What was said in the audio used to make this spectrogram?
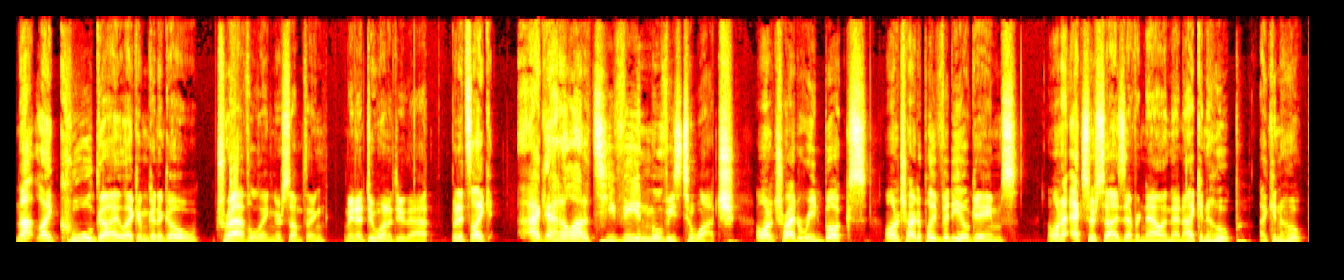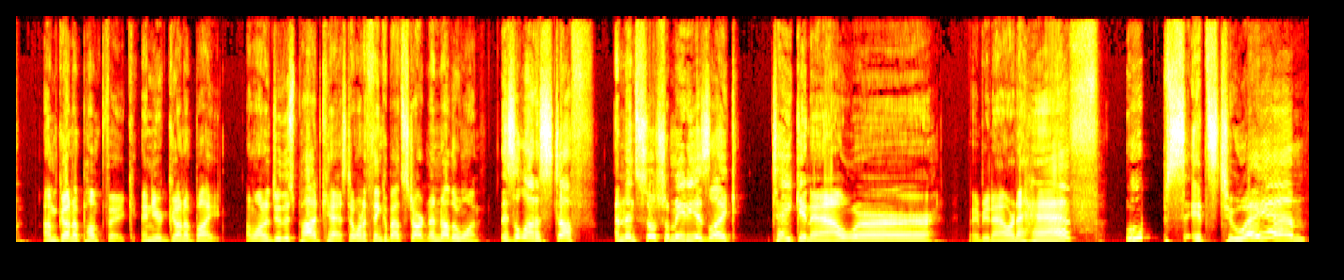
Not like cool guy, like I'm to go traveling or something. I mean, I do want to do that. But it's like, I got a lot of TV and movies to watch. I want to try to read books. I want to try to play video games. I want to exercise every now and then. I can hoop. I can hoop. I'm gonna pump fake, and you're gonna bite. I want to do this podcast. I want to think about starting another one. There's a lot of stuff. And then social media is like, take an hour, maybe an hour and a half. Oops, it's 2 a.m.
